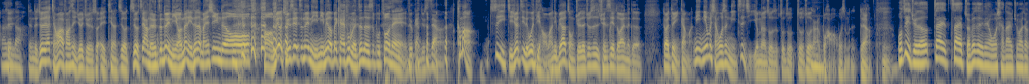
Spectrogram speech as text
啊、真的，真的，就是他讲话的方式，你就会觉得说，哎、欸，天哪，只有只有这样的人针对你哦，那你真的蛮幸运的哦，哦，没有全世界针对你，你没有被开副本，真的是不错呢，就感觉是这样啊。Come on，自己解决自己的问题好吗？你不要总觉得就是全世界都在那个都在对你干嘛？你你有没有想过是你自己有没有做做做做做哪儿不好或什么的？对啊，嗯，我自己觉得在在准备这里面，我想到一句话叫。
